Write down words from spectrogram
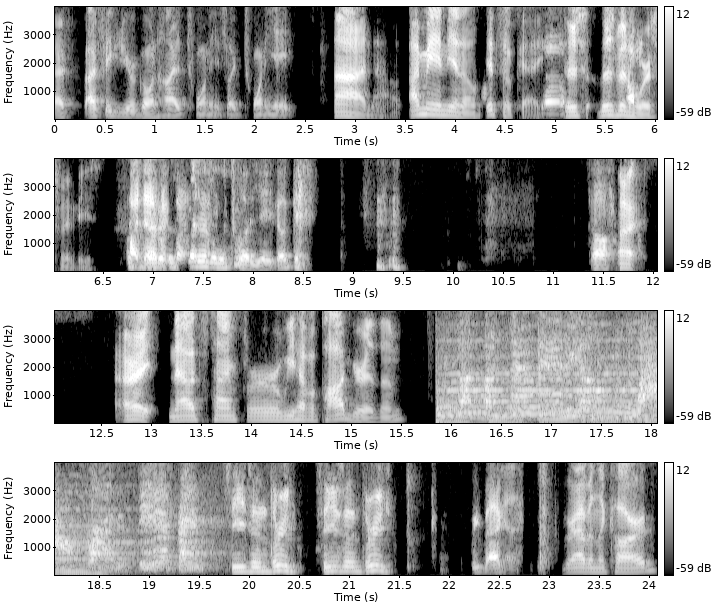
i, I figured you were going high 20s like 28 ah, no. I mean, you know, it's okay. Yeah. There's there's been I- worse movies. I it's better, it's better than a 28 okay All right, all right. Now it's time for we have a podgrism. Season three. Season three. We back. Grabbing the card.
